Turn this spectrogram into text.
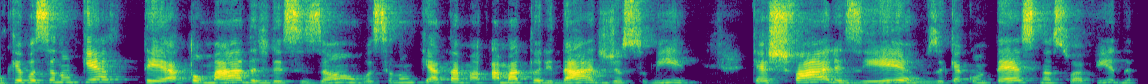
porque você não quer ter a tomada de decisão, você não quer a maturidade de assumir que as falhas e erros, o que acontece na sua vida,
